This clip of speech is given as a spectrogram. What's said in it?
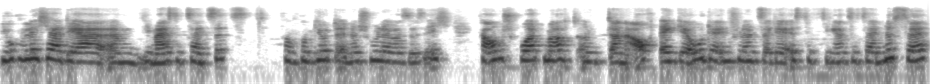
Jugendlicher, der ähm, die meiste Zeit sitzt vom Computer in der Schule, was weiß ich, kaum Sport macht und dann auch denke, oh, der Influencer, der isst jetzt die ganze Zeit Nüsse,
